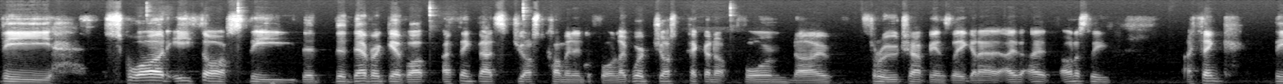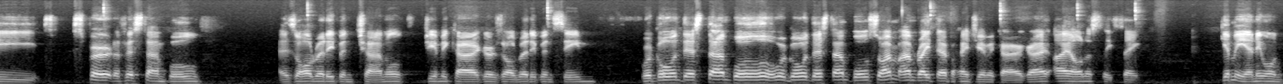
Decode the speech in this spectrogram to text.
the squad ethos, the, the the never give up. I think that's just coming into form. Like we're just picking up form now through Champions League, and I, I, I honestly, I think the spirit of Istanbul has already been channeled. Jamie Carragher's already been seen. We're going to Istanbul. We're going to Istanbul. So I'm, I'm right there behind Jamie Carragher. I, I honestly think, give me anyone.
